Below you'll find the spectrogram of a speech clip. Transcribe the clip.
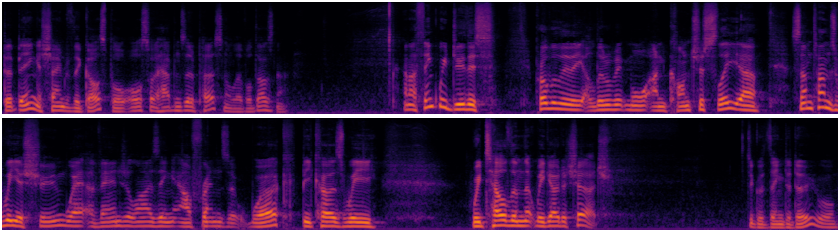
But being ashamed of the gospel also happens at a personal level, doesn't it? And I think we do this probably a little bit more unconsciously. Uh, sometimes we assume we're evangelizing our friends at work because we, we tell them that we go to church. It's a good thing to do. Or,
